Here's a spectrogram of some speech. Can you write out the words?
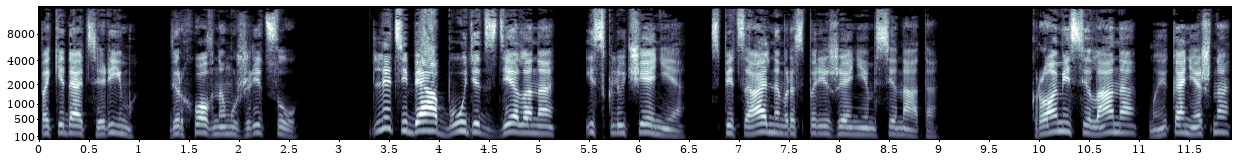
покидать Рим верховному жрецу, для тебя будет сделано исключение специальным распоряжением Сената. Кроме Силана, мы, конечно,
